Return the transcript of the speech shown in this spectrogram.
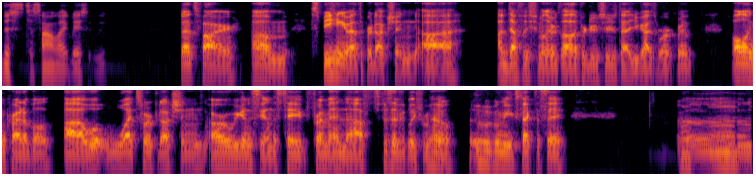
this to sound like basically. That's fire. Um, speaking about the production, uh, I'm definitely familiar with a lot of the producers that you guys work with. All incredible. Uh, what, what sort of production are we gonna see on this tape from, and uh, specifically from who? Who can we expect to see? Um,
